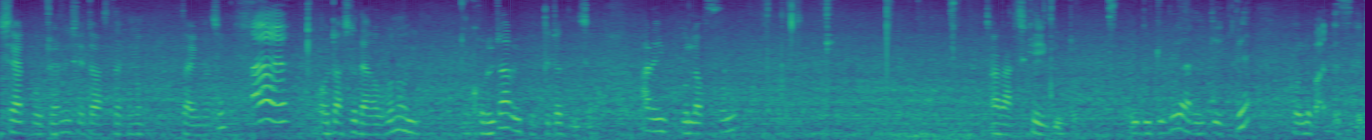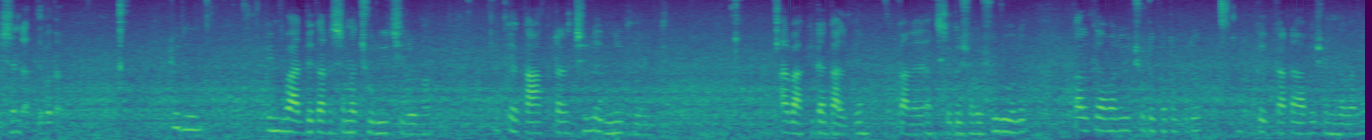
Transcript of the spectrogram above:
এসে আর পৌঁছায়নি সেটা আসতে এখনও টাইম আছে। ওইটা আসলে দেখাবো না ওই ঘড়িটা আর ওই কুর্তিটা দিয়ে দিয়েছে আর এই গোলাপ ফুল আর আজকে এই দুটো। এই দুটো দিয়ে আর এই কেক দিয়ে হলো বার্থডে সেলিব্রেশন রাত্রিবেলা। টুরি কিন্তু বার্থডে কাটার সময় ছুরি ছিল না। কাকটা ছিল এমনি খেয়ে আর বাকিটা কালকে, কালে আজকে তো সবে শুরু হলো। কালকে আবার ওই ছোটোখাটো করে কেক কাটা হবে সন্ধ্যাবেলা।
